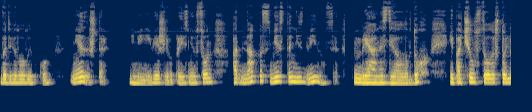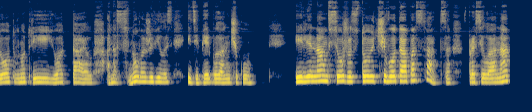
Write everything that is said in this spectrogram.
выдавил улыбку. «Не за что», — не менее вежливо произнес он, однако с места не сдвинулся. Бриана сделала вдох и почувствовала, что лед внутри ее оттаял. Она снова оживилась и теперь была на чеку. «Или нам все же стоит чего-то опасаться?» – спросила она,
